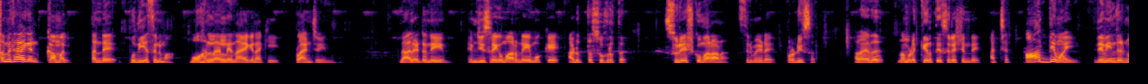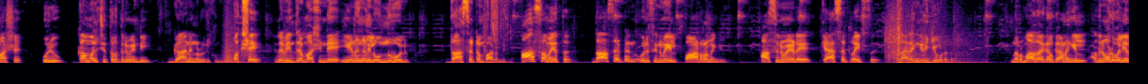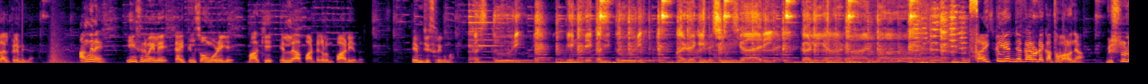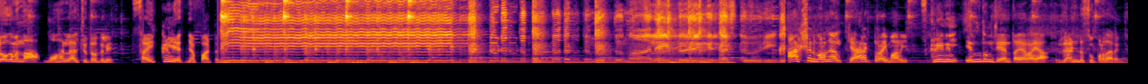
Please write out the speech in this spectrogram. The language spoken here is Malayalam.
സംവിധായകൻ കമൽ തന്റെ പുതിയ സിനിമ മോഹൻലാലിനെ നായകനാക്കി പ്ലാൻ ചെയ്യുന്നു. ലാലേട്ടന്റെയും എം ജി ശ്രീകുമാറിന്റെയും ഒക്കെ അടുത്ത സുഹൃത്ത് സുരേഷ് കുമാറാണ് സിനിമയുടെ പ്രൊഡ്യൂസർ. അതായത് നമ്മുടെ കീർത്തി സുരേഷിന്റെ അച്ഛൻ. ആദ്യമായി രവീന്ദ്രൻ മാഷ് ഒരു കമൽ ചിത്രത്തിന് വേണ്ടി ഗാനങ്ങൾ ഒരുക്കുന്നു. പക്ഷേ രവീന്ദ്രൻ മാഷിന്റെ ഈണങ്ങളിൽ ഒന്നുപോലും ദാസേട്ടൻ പാടുന്നില്ല. ആ സമയത്ത് ദാസേട്ടൻ ഒരു സിനിമയിൽ പാടണമെങ്കിൽ ആ സിനിമയുടെ കാസറ്റ് റൈറ്റ്സ് തരംഗിടിക്ക് കൊടുക്കണം. നിർമ്മാതാക്കൾക്കാണെങ്കിൽ അതിനോട് വലിയ താല്പര്യമില്ല. അങ്ങനെ ഈ സിനിമയിലെ ടൈറ്റിൽ സോങ് ഒഴികെ ബാക്കി എല്ലാ പാട്ടുകളും പാടിയത് എം ജി ശ്രീകുമാർ. കസ്തൂരി എന്റെ കസ്തൂരി അഴകിൻ ശിങ്കാരി കളിയാടാൻ. സൈക്കിൾ യജ്ഞക്കാരുടെ കഥ പറഞ്ഞ വിഷ്ണു ലോകം എന്ന മോഹൻലാൽ ചിത്രത്തിലെ സൈക്കിൾ യജ്ഞ പാട്ട്. പട്ടുടുത്ത് പൊട്ടു തൊട്ട് ആക്ഷൻ പറഞ്ഞാൽ ക്യാരക്ടറായി മാറി സ്ക്രീനിൽ എന്തും ചെയ്യാൻ തയ്യാറായ രണ്ട് സൂപ്പർ താരങ്ങൾ.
